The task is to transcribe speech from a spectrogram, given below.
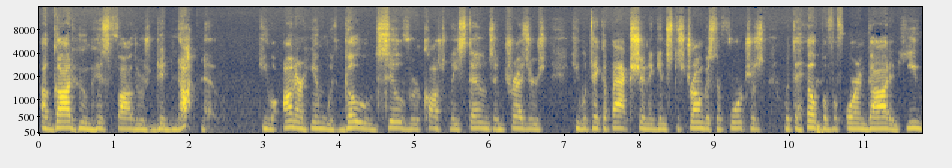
A God whom his fathers did not know. He will honor him with gold, silver, costly stones, and treasures. He will take up action against the strongest of fortresses with the help of a foreign God, and he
